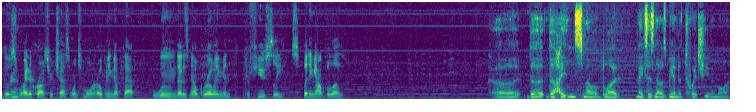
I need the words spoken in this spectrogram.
Goes Right. right across your chest once more, opening up that wound that is now growing and profusely spitting out blood. Uh, the the heightened smell of blood makes his nose begin to twitch even more.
